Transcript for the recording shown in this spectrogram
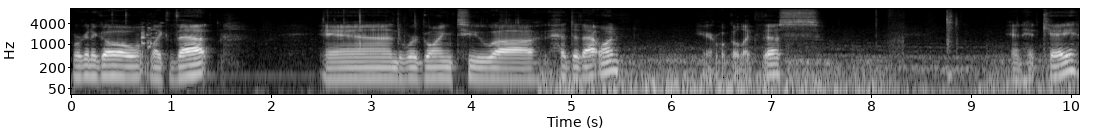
We're going to go like that, and we're going to uh, head to that one. Here, we'll go like this, and hit K.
